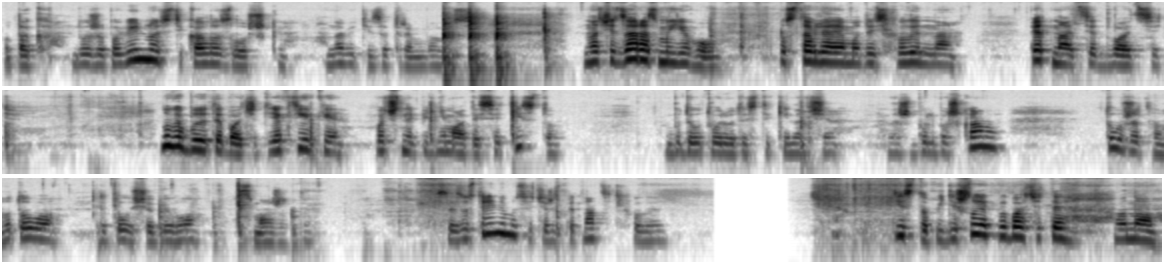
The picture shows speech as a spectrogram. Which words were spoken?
отак дуже повільно стікало з ложки, а навіть і затримувалося. Значить, зараз ми його поставляємо десь хвилин на 15-20. Ну, ви будете бачити, як тільки почне підніматися тісто, буде утворюватись такі, наче бульбашками, то вже готово для того, щоб його смажити. Все, зустрінемося через 15 хвилин. Тісто підійшло, як ви бачите, воно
